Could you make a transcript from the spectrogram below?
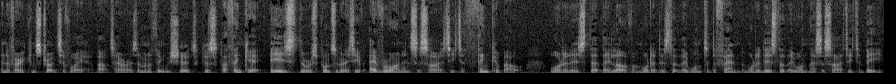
in a very constructive way about terrorism, and I think we should, because I think it is the responsibility of everyone in society to think about what it is that they love and what it is that they want to defend and what it is that they want their society to be.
